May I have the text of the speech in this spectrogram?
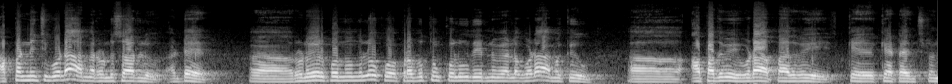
అప్పటి నుంచి కూడా ఆమె రెండుసార్లు అంటే రెండు వేల పంతొమ్మిదిలో ప్రభుత్వం కొలువు తీరిన వేళ కూడా ఆమెకు ఆ, పదవి ఉడా పదవి కే కేటాయించడం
